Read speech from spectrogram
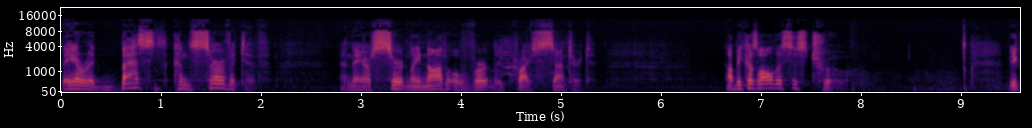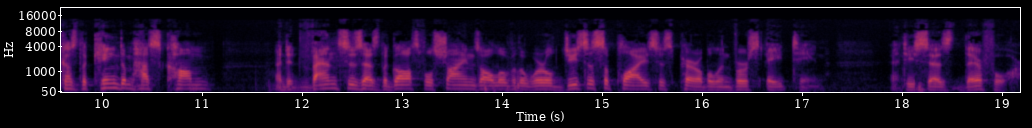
They are at best conservative, and they are certainly not overtly Christ centered. Now, because all this is true, because the kingdom has come and advances as the gospel shines all over the world, Jesus applies his parable in verse 18. And he says, Therefore,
